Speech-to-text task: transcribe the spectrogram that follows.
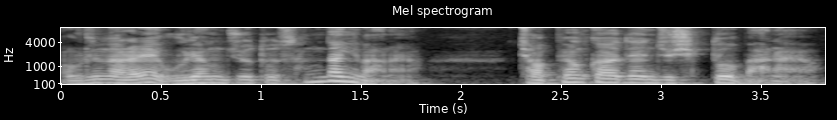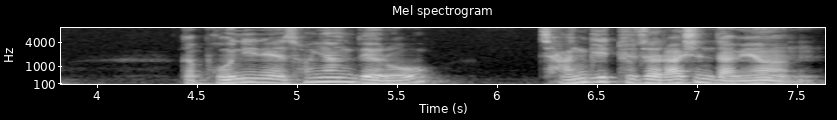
우리나라에 우량주도 상당히 많아요. 저평가된 주식도 많아요. 그러니까 본인의 성향대로 장기 투자를 하신다면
